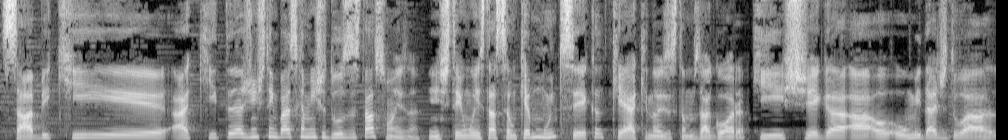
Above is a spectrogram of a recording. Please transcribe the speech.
sabe que aqui a gente tem basicamente duas estações, né? A gente tem uma estação que é muito seca, que é a que nós estamos agora, que chega a, a umidade do ar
